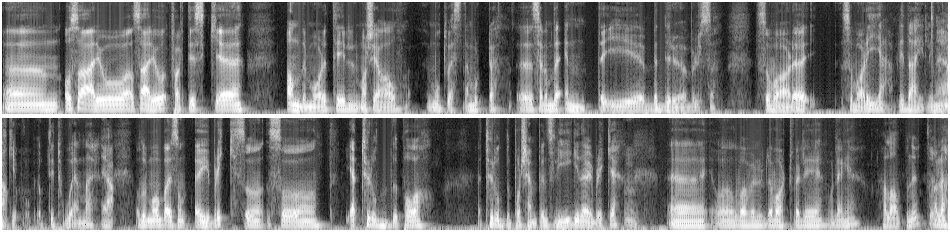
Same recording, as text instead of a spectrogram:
Um, og så er, det jo, så er det jo faktisk uh, andremålet til Martial mot Western borte. Uh, selv om det endte i bedrøvelse, så var det så var det jævlig deilig når Ja. vi gikk opp, opp til 2-1 der. Ja. Og du må bare sånn øyeblikk, så, så Jeg trodde på Jeg trodde på Champions League i det øyeblikket. Mm. Uh, og det var vel Det varte vel i Hvor lenge? Halvannet minutt? Halla,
